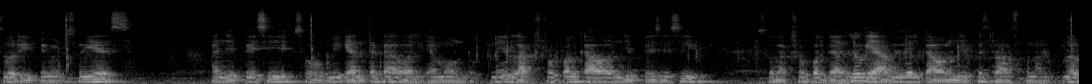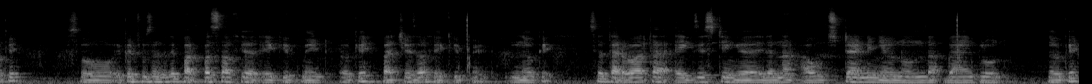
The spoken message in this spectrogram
so repayment so yes అని చెప్పేసి సో మీకు ఎంత కావాలి అమౌంట్? నేను లక్ష రూపాయలు కావాలని చెప్పేసి సో లక్ష రూపాయలు కాదు ఒక యాభై వేలు కావాలని చెప్పేసి రాస్తున్నాను. ఓకే? సో ఇక్కడ చూసినట్లయితే purpose of your equipment okay? Purchase of equipment. Okay? So తర్వాత ఎగ్జిస్టింగ్ ఏదన్నా అవుట్ స్టాండింగ్ ఏమైనా ఉందా బ్యాంక్ లోన్? ఓకే?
